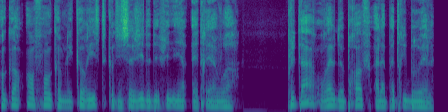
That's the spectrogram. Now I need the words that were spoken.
Encore enfants comme les choristes quand il s'agit de définir être et avoir. Plus tard, on rêve de profs à la Patrick Bruel,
